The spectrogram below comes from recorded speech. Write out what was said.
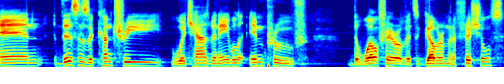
And this is a country which has been able to improve the welfare of its government officials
